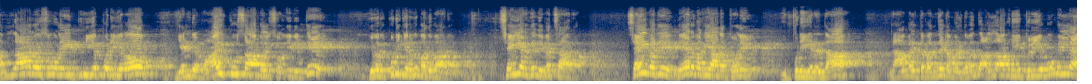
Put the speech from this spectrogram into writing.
அல்லா ரசூலை பிரியப்படுகிறோம் என்று வாய் கூசாமல் சொல்லிவிட்டு இவர் குடிக்கிறது மதுபானம் செய்யறது விபச்சாரம் செய்வது வேறு வகையான தொழில். இப்படி இருந்தா நாமள்கிட்ட வந்து நம்மள்கிட்ட வந்து அல்லாவுடைய பிரியமும் இல்லை.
